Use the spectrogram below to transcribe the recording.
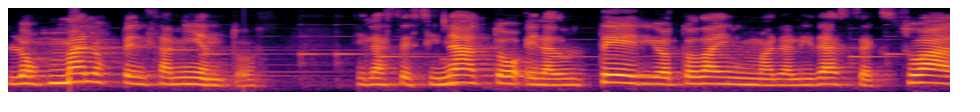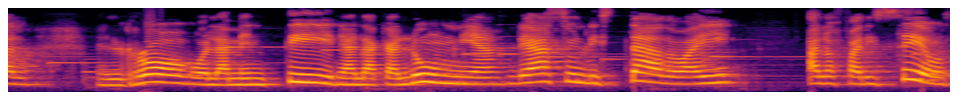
los malos pensamientos, el asesinato, el adulterio, toda inmoralidad sexual, el robo, la mentira, la calumnia. Le hace un listado ahí a los fariseos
